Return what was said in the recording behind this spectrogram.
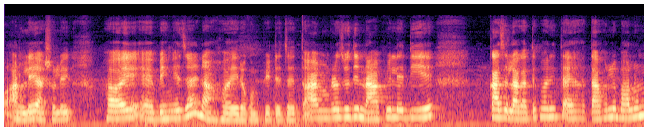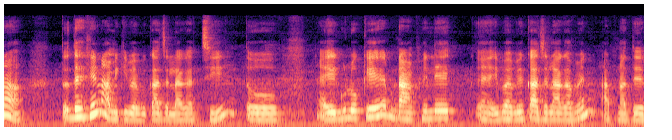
আনলে আসলে হয় ভেঙে যায়, না হয় এরকম ফেটে যায়। তো আমরা যদি না ফেলে দিয়ে কাজে লাগাতে পারি, তাই, তাহলে ভালো না। তো দেখেন আমি কীভাবে কাজে লাগাচ্ছি। তো এগুলোকে না ফেলে এভাবে কাজে লাগাবেন, আপনাদের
